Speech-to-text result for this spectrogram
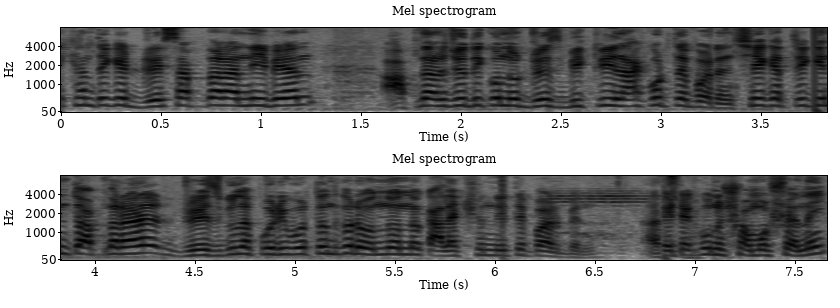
এখান থেকে ড্রেস আপনারা নেবেন। আপনারা যদি কোনো ড্রেস বিক্রি না করতে পারেন সেক্ষেত্রে কিন্তু আপনারা ড্রেসগুলো পরিবর্তন করে অন্য অন্য কালেকশন নিতে পারবেন। আচ্ছা। এটা কোনো সমস্যা নেই।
